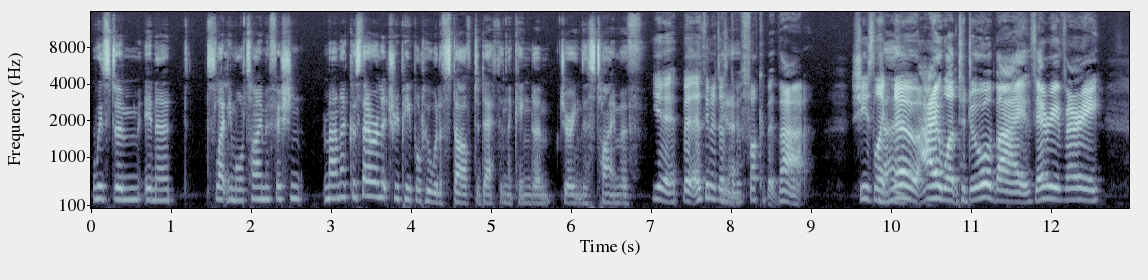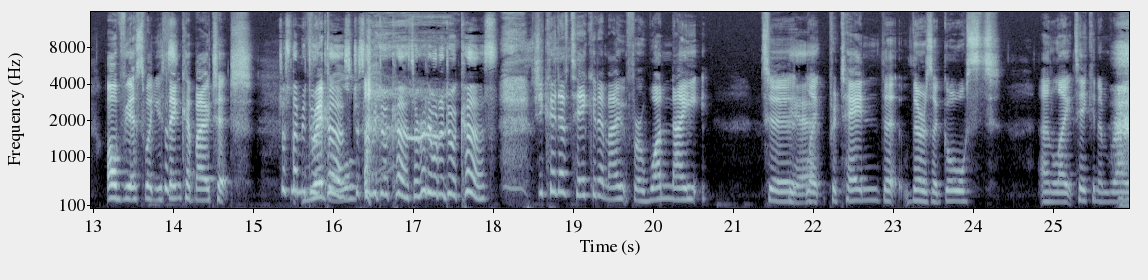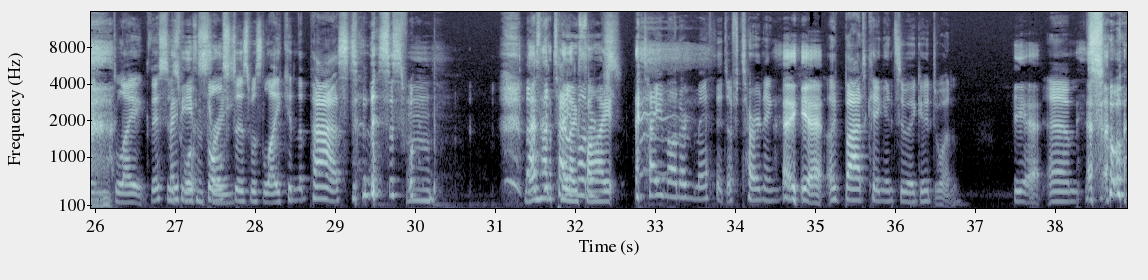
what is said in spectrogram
wisdom in a slightly more time efficient manner because there are literally people who would have starved to death in the kingdom during this time of Yeah, but Athena doesn't Yeah. give a fuck about that. She's like, No. no, I want to do my very, very obvious when you think about it. just let me do a curse, curse just let me do a curse i really want to do a curse She could have taken him out for one night to Yeah. like pretend that there's a ghost and like taking him round like this is what even three. solstice was like in the past. this is what Mm. that's then had the a pillow time-honoured- fight time-honored method of turning yeah a bad king into a good one. yeah Um, so,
